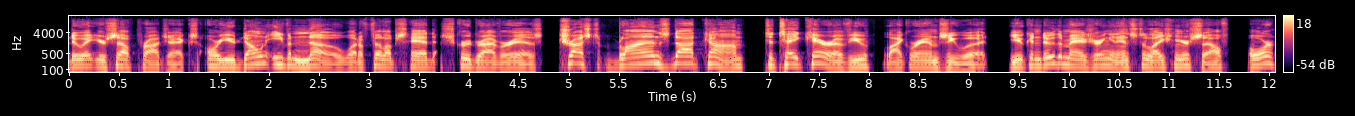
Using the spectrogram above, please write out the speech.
do it yourself projects or you don't even know what a Phillips head screwdriver is, trust Blinds.com to take care of you like Ramsey would. You can do the measuring and installation yourself or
